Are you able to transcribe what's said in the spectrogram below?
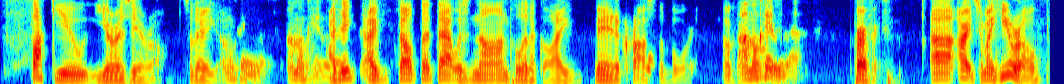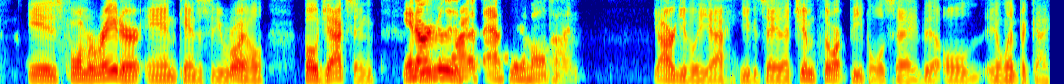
fuck you you're a zero so there you I'm go okay with. I'm okay with i it. think i felt that that was non-political i made it across the board okay I'm okay with that. Perfect. Uh, all right. So my hero is former Raider and Kansas City Royal, Bo Jackson. And arguably the best athlete of all time. Arguably, yeah, you could say that. Jim Thorpe, people will say, the old Olympic guy.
